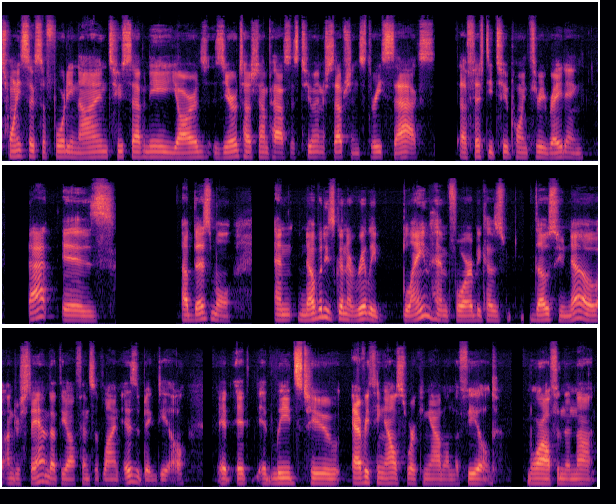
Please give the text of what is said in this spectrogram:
26 of 49, 270 yards, zero touchdown passes, two interceptions, three sacks, a 52.3 rating that is abysmal. And nobody's going to really blame him for because those who know understand that the offensive line is a big deal. It, it, it leads to everything else working out on the field more often than not.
